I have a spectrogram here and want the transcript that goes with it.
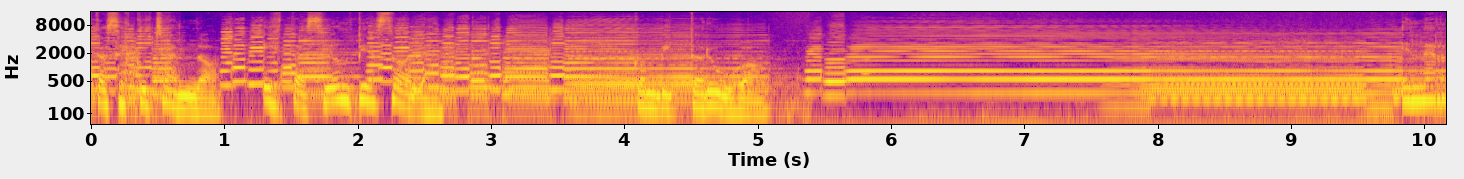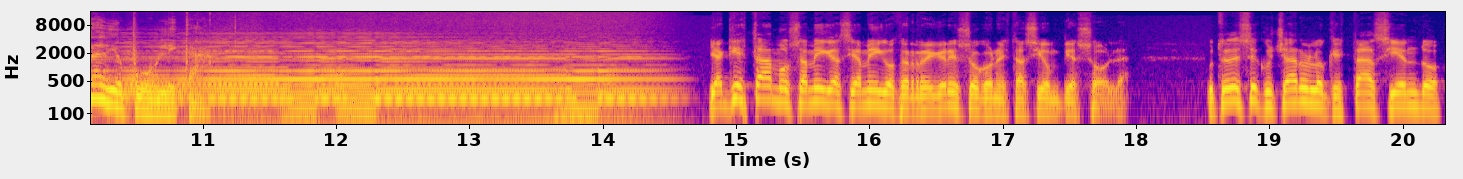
Estás escuchando Estación Piazzola con Víctor Hugo. En la radio pública. Y aquí estamos, amigas y amigos, de regreso con Estación Piazzola. ¿Ustedes escucharon lo que está haciendo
